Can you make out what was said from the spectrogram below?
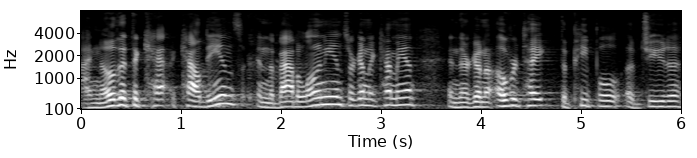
I know that the Chaldeans and the Babylonians are going to come in and they're going to overtake the people of Judah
